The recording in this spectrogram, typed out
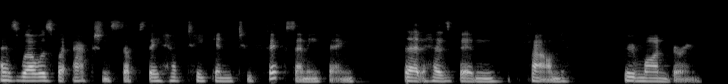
as well as what action steps they have taken to fix anything that has been found through monitoring.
